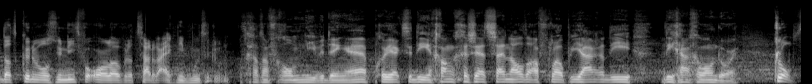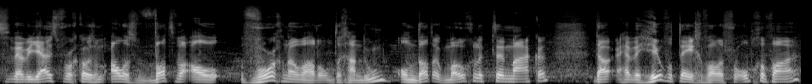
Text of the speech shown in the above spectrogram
dat kunnen we ons nu niet veroorloven. Dat zouden we eigenlijk niet moeten doen. Het gaat dan vooral om nieuwe dingen. Hè? Projecten die in gang gezet zijn al de afgelopen jaren, die, die gaan gewoon door. Klopt. We hebben juist voor gekozen om alles wat we al voorgenomen hadden om te gaan doen, om dat ook mogelijk te maken. Daar hebben we heel veel tegenvallers voor opgevangen.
